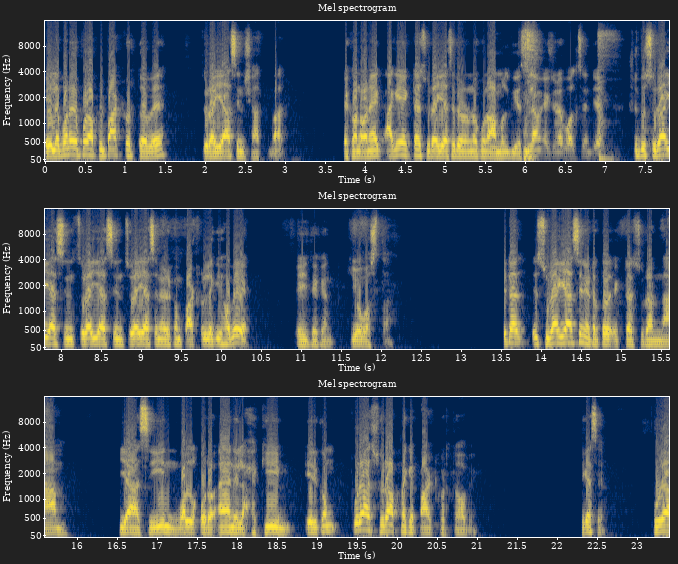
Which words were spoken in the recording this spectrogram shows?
এই লবণের উপর আপনি পাঠ করতে হবে সুরা ইয়াসিন সাতবার। এখন অনেক আগে একটা সুরা ইয়াসিনের অন্য কোনো আমল দিয়েছিলাম, একজনে বলছেন যে, শুধু সুরা ইয়াসিন সুরা ইয়াসিন সুরা ইয়াসিন এরকম পাঠ করলে কি হবে? এই দেখেন কি অবস্থা। এটা সুরা ইয়াসিন, এটা তো একটা সুরার নাম। ইয়াসিন ওয়াল কোরআনিল হাকিম, এরকম পুরা সুরা আপনাকে পাঠ করতে হবে। ঠিক আছে? পুরা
